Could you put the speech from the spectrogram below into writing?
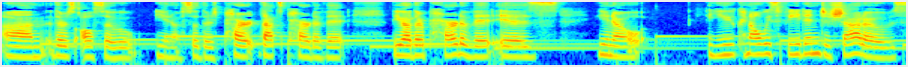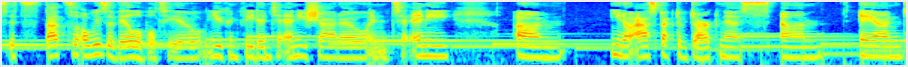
um, there's also you know so there's part that's part of it the other part of it is you know you can always feed into shadows. It's that's always available to you. You can feed into any shadow, into any um, you know aspect of darkness, um, and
